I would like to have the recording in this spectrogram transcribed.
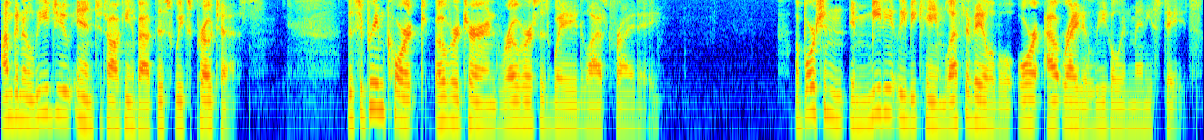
I'm going to lead you into talking about this week's protests. The Supreme Court overturned Roe v. Wade last Friday. Abortion immediately became less available or outright illegal in many states.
